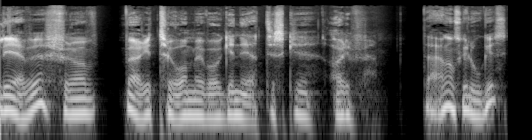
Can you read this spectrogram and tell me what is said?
leve for å være i tråd med vår genetiske arv? Det er jo ganske logisk.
